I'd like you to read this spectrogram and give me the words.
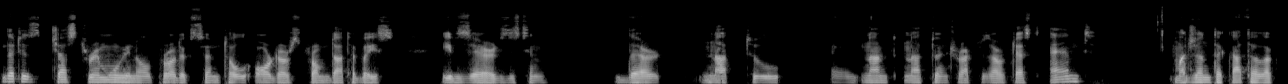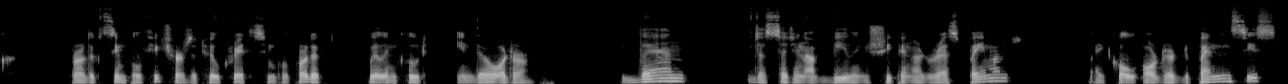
that is just removing all products and all orders from database if they're existing. They're not to uh, not, not to interact with our test and Magento catalog product simple fixtures that will create a simple product will include in the order. Then just setting up billing, shipping address, payment, like all order dependencies.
